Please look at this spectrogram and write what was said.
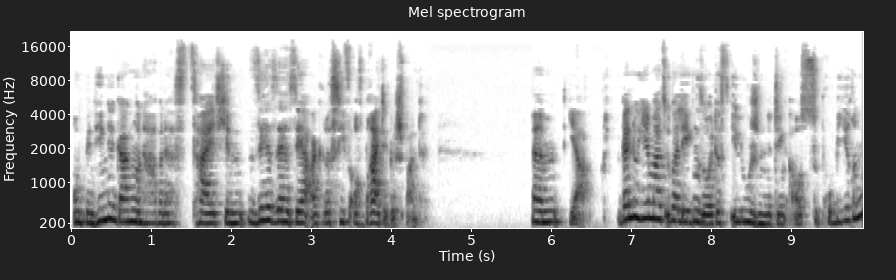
Und bin hingegangen und habe das Teilchen sehr, sehr, sehr aggressiv auf Breite gespannt. Ähm, ja, wenn du jemals überlegen solltest, Illusion Knitting auszuprobieren,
